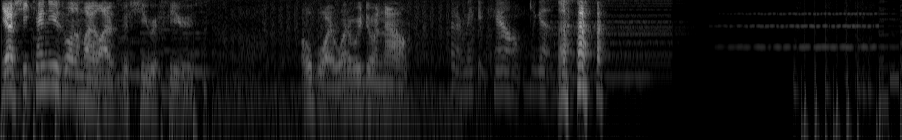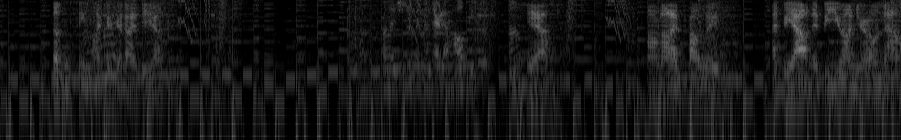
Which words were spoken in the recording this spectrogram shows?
Yeah, she can use one of my lives, but she refused. Oh boy, what are we doing now? Better make it count. We got Doesn't seem like a good idea. probably should have been in there to help you. Huh? Yeah. I don't know, I'd probably... I'd be out and it'd be you on your own now.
